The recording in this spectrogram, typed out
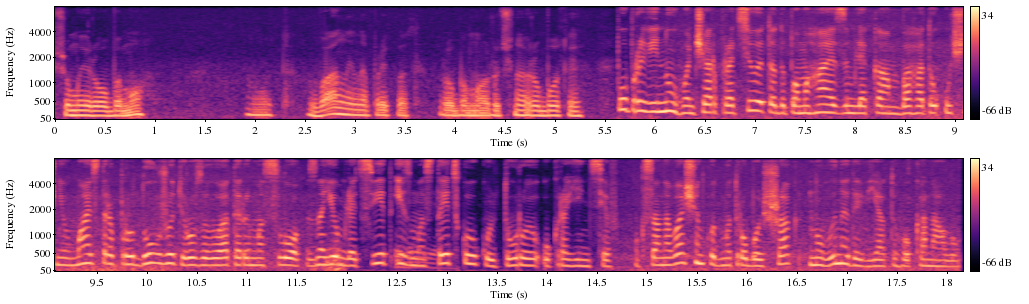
що ми робимо. От, ванни, наприклад, робимо ручної роботи. Попри війну, гончар працює та допомагає землякам. Багато учнів майстра продовжують розвивати ремесло, знайомлять світ із мистецькою культурою українців. Оксана Ващенко, Дмитро Большак. Новини 9 каналу.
